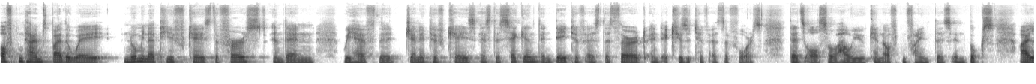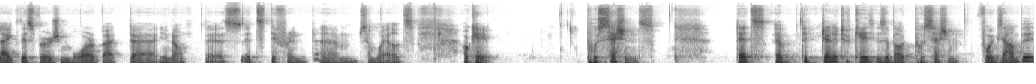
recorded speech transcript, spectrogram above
Oftentimes, by the way, nominative case the first, and then we have the genitive case as the second, then dative as the third, and accusative as the fourth. That's also how you can often find this in books. I like this version more, but uh, you know, there's it's different um, somewhere else. Okay, possessions. That's uh, the genitive case is about possession. For example,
